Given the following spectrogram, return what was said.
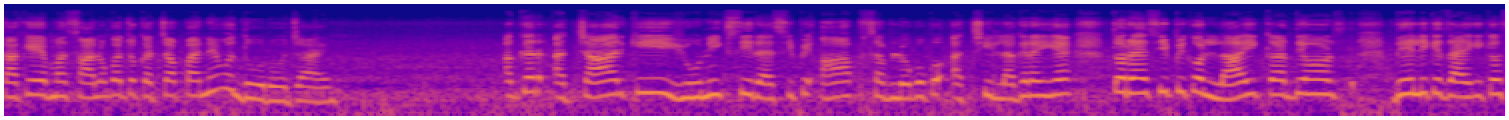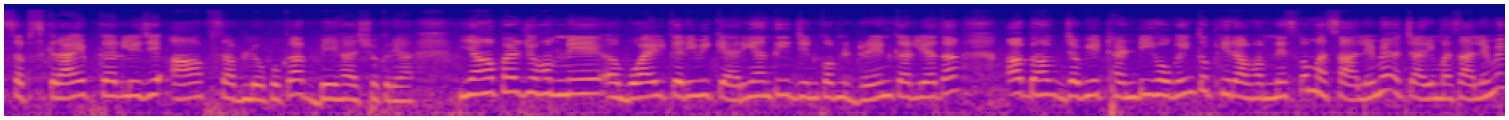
ताकि मसालों का जो कच्चापन है वो दूर हो जाए। अगर अचार की यूनिक सी रेसिपी आप सब लोगों को अच्छी लग रही है तो रेसिपी को लाइक कर दें और डेली के जायके को सब्सक्राइब कर लीजिए आप सब लोगों का बेहद शुक्रिया। यहाँ पर जो हमने बॉयल करी हुई कैरियाँ थी, जिनको हमने ड्रेन कर लिया था, अब हम, जब ये ठंडी हो गई तो फिर अब हमने इसको मसाले में, अचारी मसाले में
